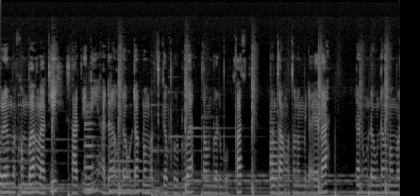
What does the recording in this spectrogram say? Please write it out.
Kemudian berkembang lagi saat ini adalah Undang-Undang Nomor 32 Tahun 2004 tentang Otonomi Daerah dan Undang-Undang Nomor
